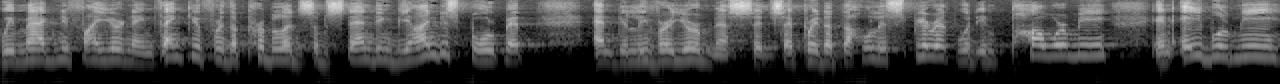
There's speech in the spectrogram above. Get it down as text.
we magnify your name. Thank you for the privilege of standing behind this pulpit and deliver your message. I pray that the Holy Spirit would empower me, enable me,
